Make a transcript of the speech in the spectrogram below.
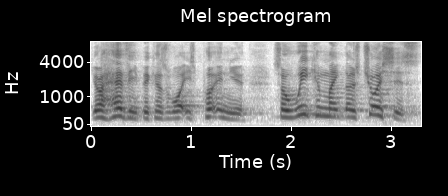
You're heavy because of what He's put in you. So we can make those choices.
